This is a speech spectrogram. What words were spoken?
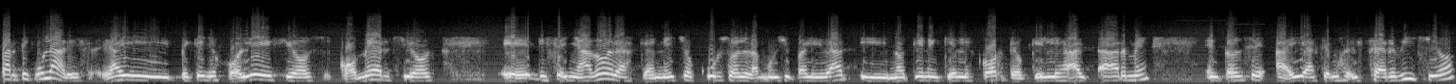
particulares. Hay pequeños colegios, comercios, eh, diseñadoras que han hecho cursos en la municipalidad y no tienen quien les corte o quien les arme, entonces ahí hacemos el servicio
